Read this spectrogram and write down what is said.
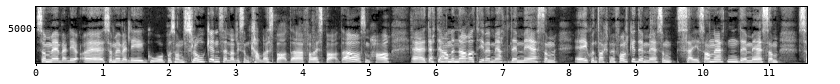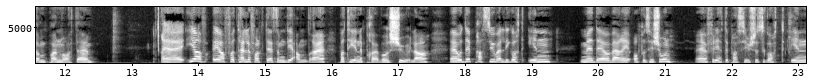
som, er veldig, eh, som er veldig gode på sånne slogans, eller liksom kaller spade for ei spade, og som har eh, dette her med narrativet med at det er vi som er i kontakt med folket, det er vi som sier sannheten, det er vi som, som på en måte Eh, ja, ja, forteller folk det som de andre partiene prøver å skjule. Eh, og det passer jo veldig godt inn med det å være i opposisjon. Eh, fordi at det passer jo ikke så godt inn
